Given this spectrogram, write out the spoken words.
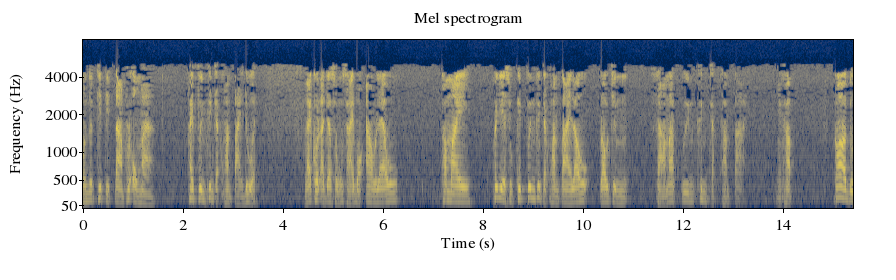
มนุษย์ที่ติดตามพระองค์มา ให้ฟื้นขึ้นจากความตายด้วย หลายคนอาจจะสงสัยบอกเอาแล้วทำไมพระเยซูคริสต์ฟื้นขึ้นจากความตายแล้ว เราจึงสามารถฟื้นขึ้นจากความตายนะครับ ก็ดู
